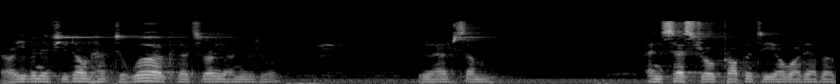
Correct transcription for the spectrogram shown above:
or even if you don't have to work, that's very unusual. You have some ancestral property or whatever,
